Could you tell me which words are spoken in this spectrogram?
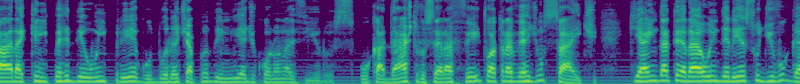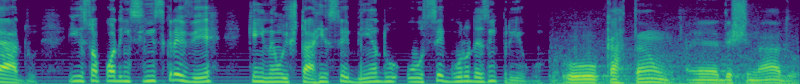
para quem perdeu o emprego durante a pandemia de coronavírus. O cadastro será feito através de um site, que ainda terá o endereço divulgado, e só podem se inscrever quem não está recebendo o seguro-desemprego. O cartão é destinado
